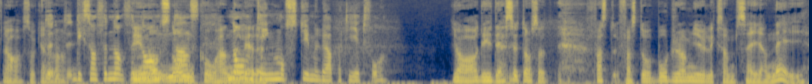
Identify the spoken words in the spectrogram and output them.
Ja, så kan det vara. För, liksom för, no, för någon, någon någonstans, det. någonting måste ju Miljöpartiet få. Ja, det är dessutom så fast, fast då borde de ju liksom säga nej.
